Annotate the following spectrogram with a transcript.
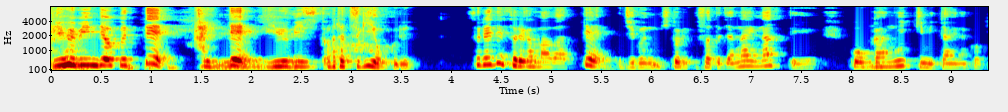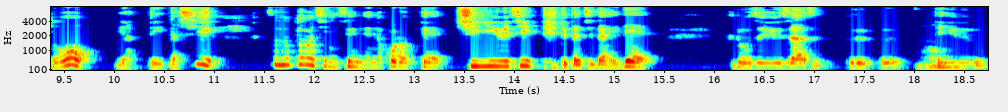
郵便で送って、書いて、郵便、また次送る。それでそれが回って、自分一人子育てじゃないなっていう交換日記みたいなことをやっていたし、その当時2000年の頃って CUG って言ってた時代で、クローズユーザーズグループっていう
